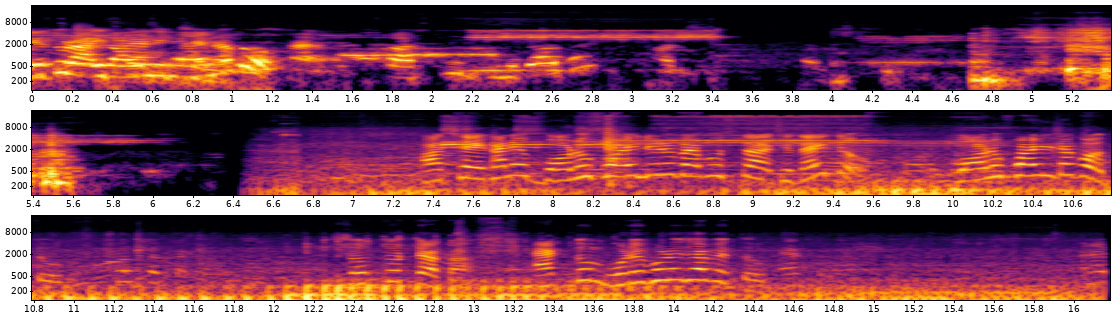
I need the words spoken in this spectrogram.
যেহেতু রাইসটা নিচ্ছে না তো। হ্যাঁ। পাঁচ পিস দিয়ে দেওয়া যায় আচ্ছা এখানে বড় ফয়েলেরও ব্যবস্থা আছে তাই তো? বড় ফয়েলটা কত? সত্তর টাকা। একদম ভরে ভরে যাবে তো? মানে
